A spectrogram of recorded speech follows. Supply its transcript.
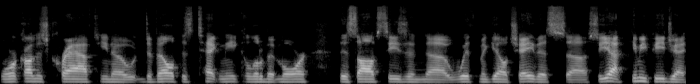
work on his craft, you know, develop his technique a little bit more this offseason uh, with Miguel Chavis. Uh, so, yeah, give me PJ.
